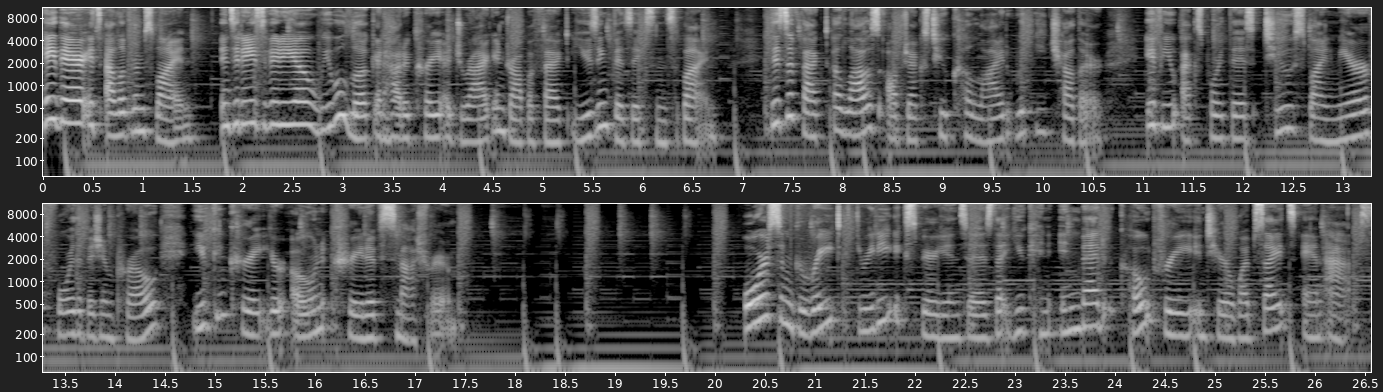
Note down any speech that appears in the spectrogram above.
Hey there, it's Ella from Spline. In today's video, we will look at how to create a drag and drop effect using physics in Spline. This effect allows objects to collide with each other. If you export this to Spline Mirror for the Vision Pro, you can create your own creative smash room. Or some great 3D experiences that you can embed code-free into your websites and apps.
